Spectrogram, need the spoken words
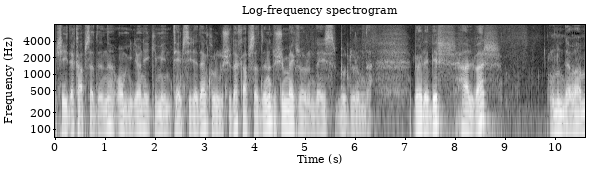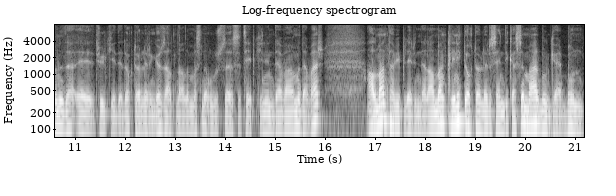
şeyi de kapsadığını 10 milyon hekimin temsil eden kuruluşu da kapsadığını düşünmek zorundayız bu durumda. Böyle bir hal var. Onun devamını da e, Türkiye'de doktorların gözaltına alınmasına uluslararası tepkinin devamı da var. Alman tabiplerinden Alman Klinik Doktorları Sendikası Marburger Bund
